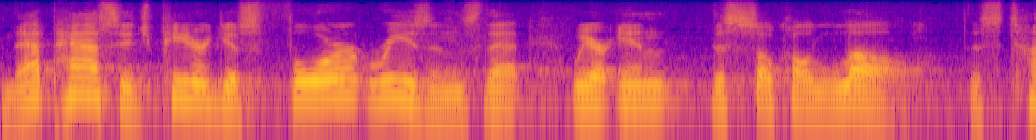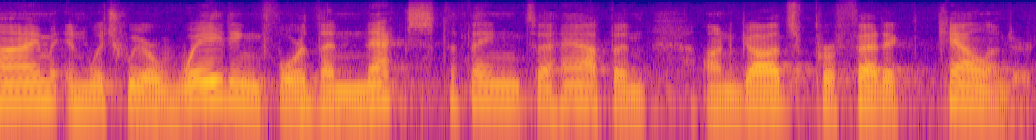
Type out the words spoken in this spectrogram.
In that passage, Peter gives four reasons that we are in this so called lull, this time in which we are waiting for the next thing to happen on God's prophetic calendar.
